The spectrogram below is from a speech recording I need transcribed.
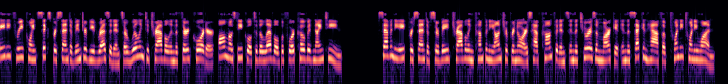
83.6% of interviewed residents are willing to travel in the third quarter, almost equal to the level before COVID-19. 78% of surveyed traveling company entrepreneurs have confidence in the tourism market in the second half of 2021.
